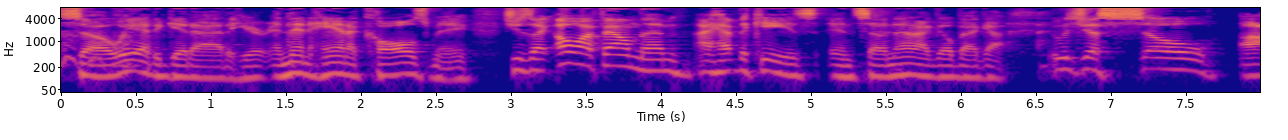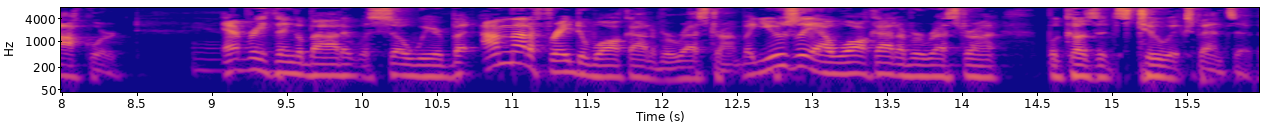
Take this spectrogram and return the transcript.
so we had to get out of here." And then Hannah calls me. She's like, "Oh, I found them. I have the keys." And so then I go back out. It was just so awkward. Everything about it was so weird, but I'm not afraid to walk out of a restaurant. But usually I walk out of a restaurant because it's too expensive.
